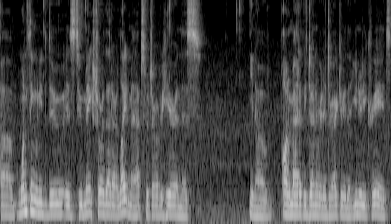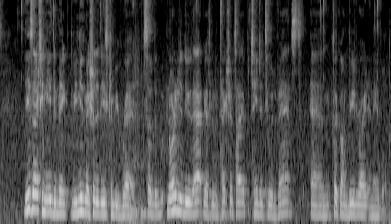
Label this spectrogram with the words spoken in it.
uh, one thing we need to do is to make sure that our light maps, which are over here in this you know, automatically generated directory that Unity creates, these actually need to make, we need to make sure that these can be read. So the, in order to do that, we have to go to texture type, change it to advanced, and click on read write enabled.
